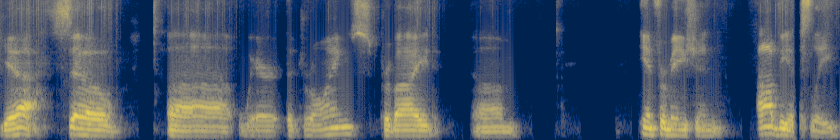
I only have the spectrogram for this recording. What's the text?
yeah. So, uh, where the drawings provide um, information, obviously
